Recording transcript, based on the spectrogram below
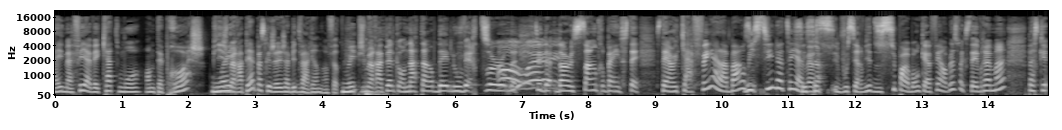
Hey, ma fille avait quatre mois. On était proches. Puis Ouais. je me rappelle parce que j'habite Varennes, en fait. Oui. Puis je me rappelle qu'on attendait l'ouverture de- Ah, ouais! d'un centre. Ben, c'était, c'était un café à la base Oui, aussi, là. Tu sais, vous serviez du super bon café en plus. Fait que c'était vraiment. Parce que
